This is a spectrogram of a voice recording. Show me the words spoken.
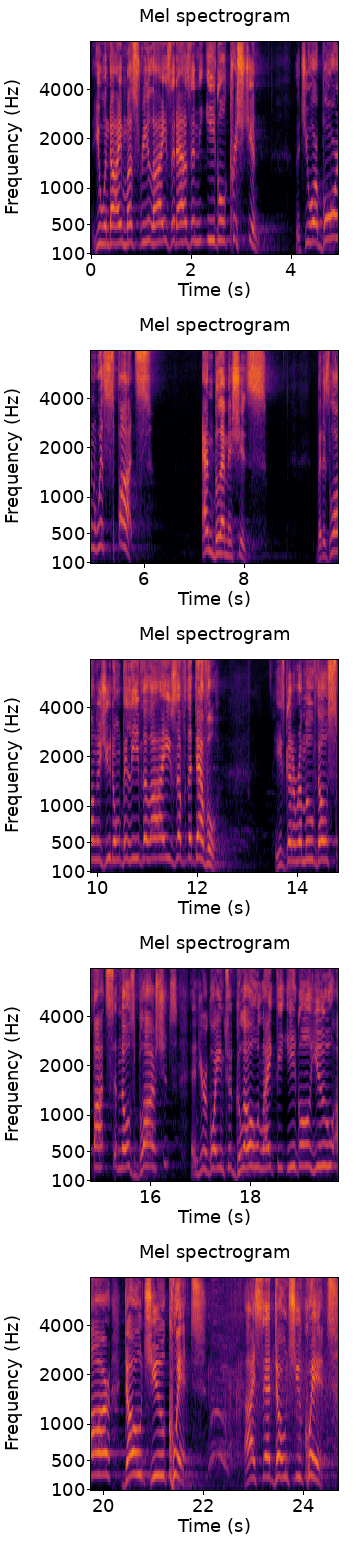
You and I must realize that as an eagle Christian, that you are born with spots and blemishes. But as long as you don't believe the lies of the devil, he's going to remove those spots and those blushes and you're going to glow like the eagle you are. Don't you quit. I said, Don't you quit.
